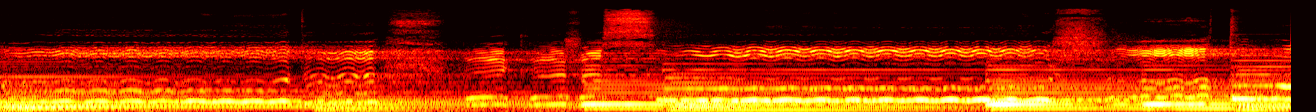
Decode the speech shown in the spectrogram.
m'entende et que je songe à.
